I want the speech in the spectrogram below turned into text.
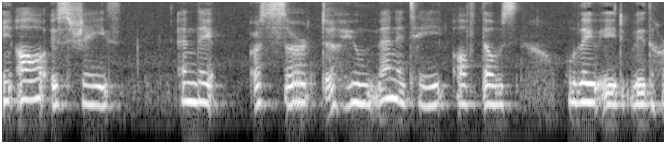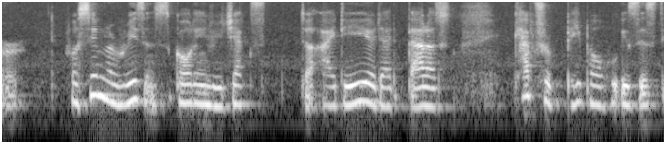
in all its shades, and they assert the humanity of those who live it with her. For similar reasons, Goldin rejects the idea that ballads capture people who exist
